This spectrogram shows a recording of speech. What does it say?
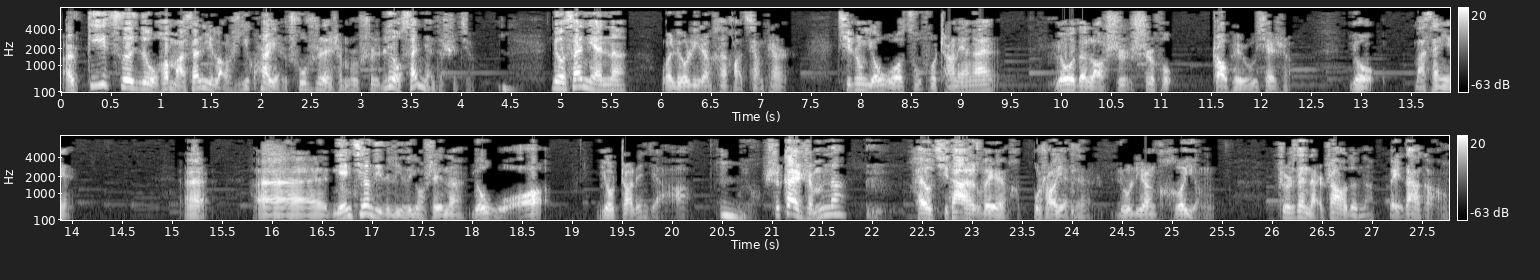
而第一次我和马三立老师一块演出是在什么时候？是六三年的事情嗯。六三年呢，我留了一张很好的相片儿其中有我祖父常连安，有我的老师师傅赵佩如先生，有马三爷。嗯呃，年轻的里头有谁呢？有我，有赵连甲。嗯是干什么呢？还有其他位不少演员留了一张合影，这是在哪儿照的呢？北大港，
